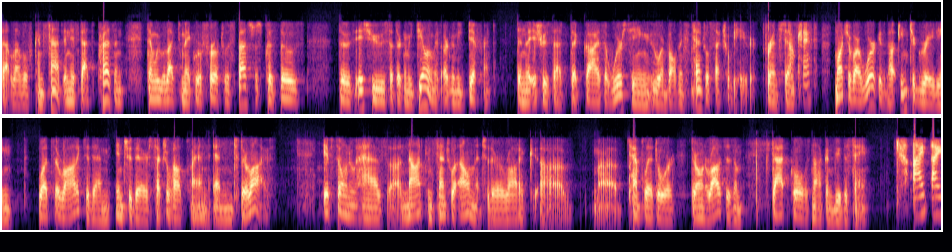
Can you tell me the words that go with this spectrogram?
that level of consent, and if that's present, then we would like to make a referral to a specialist because those those issues that they're going to be dealing with are going to be different than the issues that the guys that we're seeing who are involved in consensual sexual behavior. For instance, Okay. much of our work is about integrating what's erotic to them into their sexual health plan and into their lives. If someone who has a non-consensual element to their erotic uh, uh, template or their own eroticism, that goal is not going to be the same. I, I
